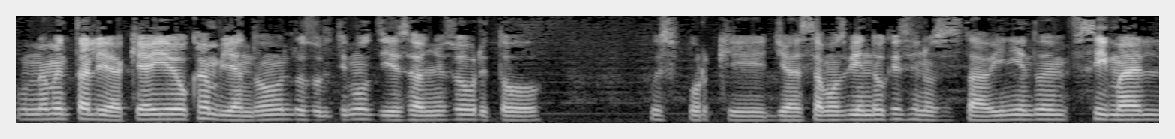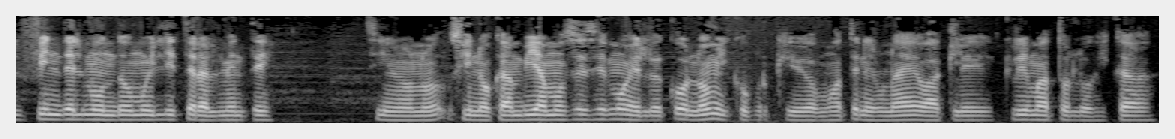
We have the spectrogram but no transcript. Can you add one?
una mentalidad que ha ido cambiando en los últimos 10 años sobre todo, pues porque ya estamos viendo que se nos está viniendo encima el fin del mundo muy literalmente si no, si no cambiamos ese modelo económico, porque vamos a tener una debacle climatológica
